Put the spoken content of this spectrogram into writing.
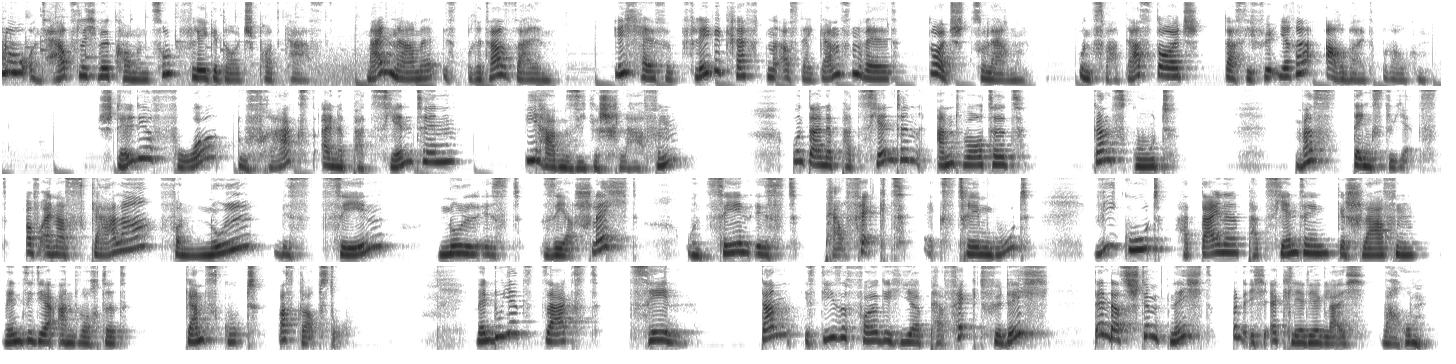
Hallo und herzlich willkommen zum Pflegedeutsch-Podcast. Mein Name ist Britta Salm. Ich helfe Pflegekräften aus der ganzen Welt, Deutsch zu lernen. Und zwar das Deutsch, das sie für ihre Arbeit brauchen. Stell dir vor, du fragst eine Patientin, wie haben Sie geschlafen? Und deine Patientin antwortet, ganz gut. Was denkst du jetzt? Auf einer Skala von 0 bis 10, 0 ist sehr schlecht und 10 ist perfekt, extrem gut. Wie gut hat deine Patientin geschlafen, wenn sie dir antwortet, ganz gut? Was glaubst du? Wenn du jetzt sagst 10, dann ist diese Folge hier perfekt für dich, denn das stimmt nicht und ich erkläre dir gleich warum.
